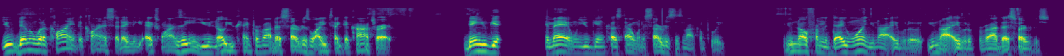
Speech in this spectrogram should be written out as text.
You dealing with a client, the client said they need X, Y, and Z, and you know you can't provide that service while you take the contract. Then you get mad when you getting cussed out when the service is not complete. You know from the day one you're not able to you're not able to provide that service.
